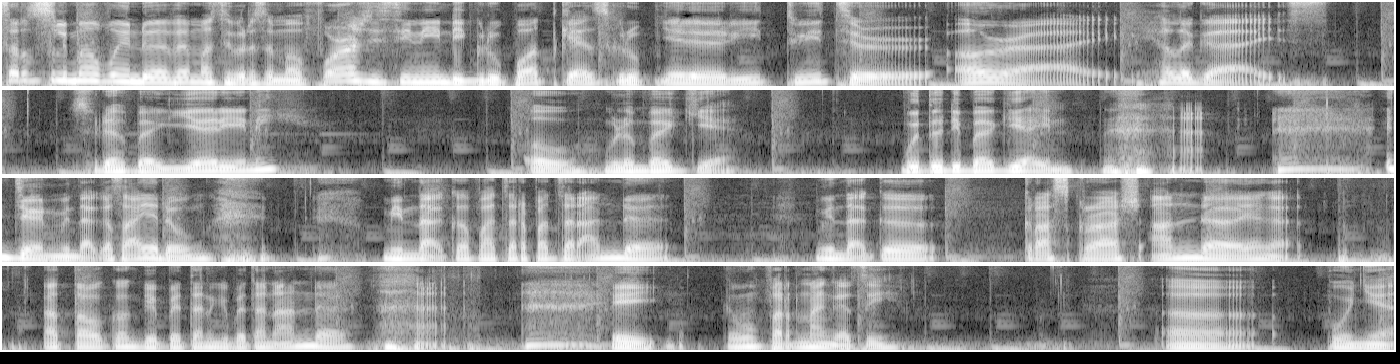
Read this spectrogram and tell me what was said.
105.2 FM masih bersama Forest di sini di grup podcast grupnya dari Twitter. Alright, hello guys. Sudah bagi hari ini? Oh, belum bagi ya? Butuh dibagiain. Jangan minta ke saya dong. minta ke pacar-pacar Anda. Minta ke crush-crush Anda ya nggak? Atau ke gebetan-gebetan Anda. hey, kamu pernah nggak sih uh, punya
